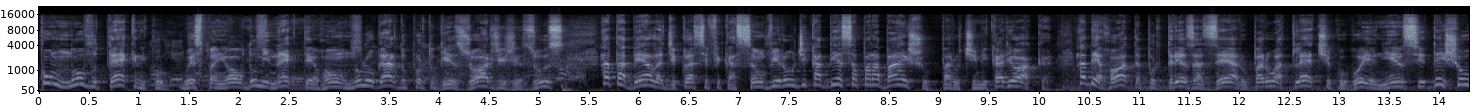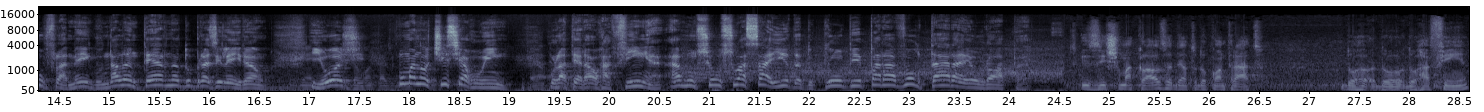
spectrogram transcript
Com um novo técnico, o espanhol Domenech Terron, no lugar do português Jorge Jesus, a tabela de classificação virou de cabeça para baixo para o time carioca. A derrota por 3 a 0 para o Atlético Goianiense deixou o Flamengo na lanterna do Brasileirão. E hoje, uma notícia ruim. O lateral Rafinha anunciou sua saída do clube para voltar à Europa. Existe uma cláusula dentro do contrato do, do, do Rafinha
